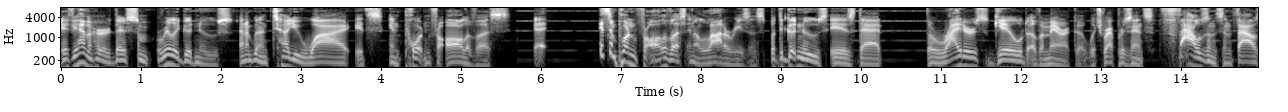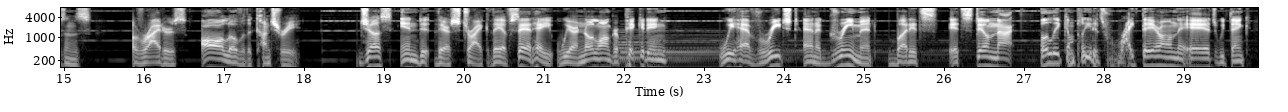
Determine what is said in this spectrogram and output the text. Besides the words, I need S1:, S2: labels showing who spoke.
S1: If you haven't heard, there's some really good news, and I'm going to tell you why it's important for all of us. Eh, It's important for all of us in a lot of reasons, but the good news is that the Writers Guild of America, which represents thousands and thousands of writers all over the country, just ended their strike. They have said, hey, we are no longer picketing. We have reached an agreement, but it's it's still not fully complete. It's right there on the edge. We think,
